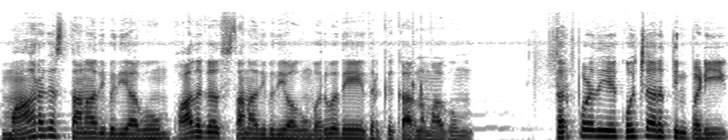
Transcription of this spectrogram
மாரக ஸ்தானாதிபதியாகவும் பாதக ஸ்தானாதிபதியாகவும் வருவதே இதற்கு காரணமாகும். தற்பொழுதைய கோச்சாரத்தின்படி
